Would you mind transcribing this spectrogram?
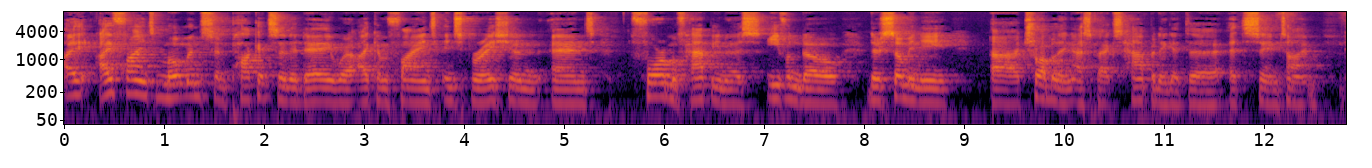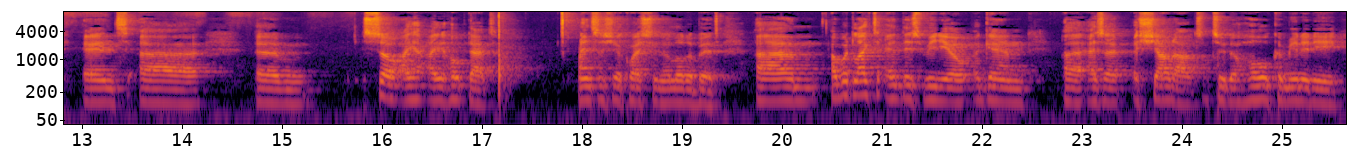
I I find moments and pockets in the day where I can find inspiration and form of happiness, even though there's so many uh, troubling aspects happening at the at the same time, and uh, um, so I, I, hope that answers your question a little bit. Um, I would like to end this video again uh, as a, a, shout out to the whole community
